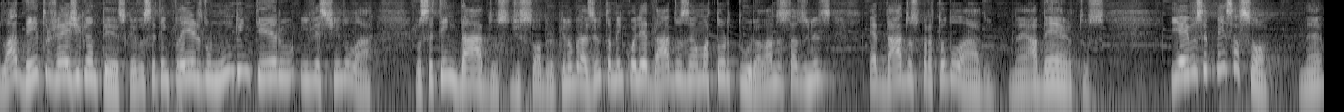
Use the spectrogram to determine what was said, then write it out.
lá dentro já é gigantesco, aí você tem players do mundo inteiro investindo lá. Você tem dados de sobra, porque no Brasil também colher dados é uma tortura. Lá nos Estados Unidos é dados para todo lado, né, abertos. E aí você pensa só, né?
